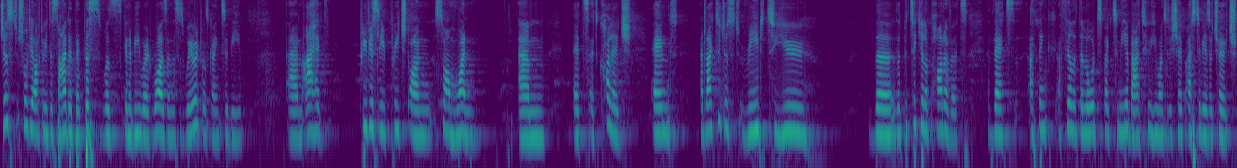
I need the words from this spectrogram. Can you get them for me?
just shortly after we decided that this was going to be where it was and this is where it was going to be, um, I had previously preached on Psalm 1 um, at, at college, and I'd like to just read to you the, the particular part of it that I think I feel that the Lord spoke to me about who He wanted to shape us to be as a church.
